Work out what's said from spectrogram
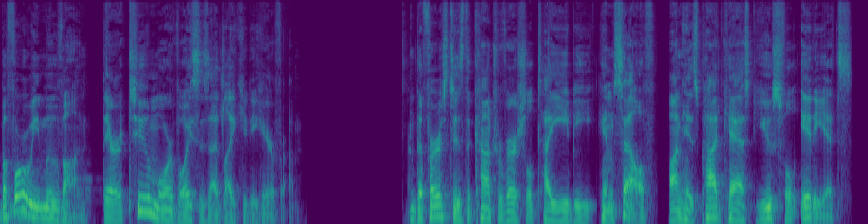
Before we move on, there are two more voices I'd like you to hear from. The first is the controversial Taibbi himself on his podcast Useful Idiots,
